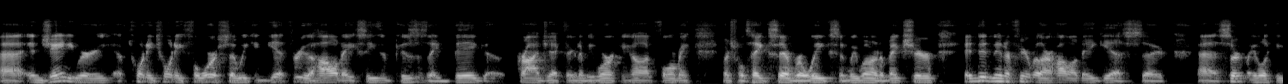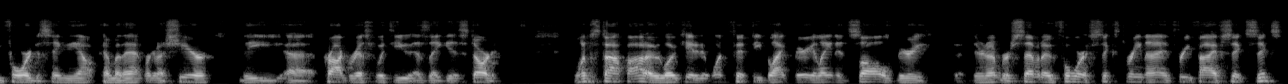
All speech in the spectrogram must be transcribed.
uh, in January of 2024 so we can get through the holiday season because this is a big uh, project they're going to be working on for me, which will take several weeks. And we wanted to make sure it didn't interfere with our holiday guests. So, uh, certainly looking forward to seeing the outcome of that. We're going to share the uh, progress with you as they get started. One Stop Auto, located at 150 Blackberry Lane in Salisbury, their number is 704 639 3566.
